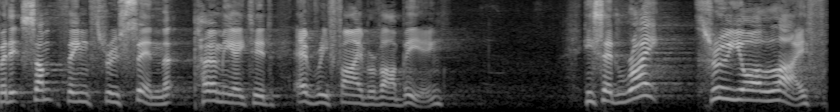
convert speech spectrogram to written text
but it's something through sin that permeated every fiber of our being. He said, right through your life,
